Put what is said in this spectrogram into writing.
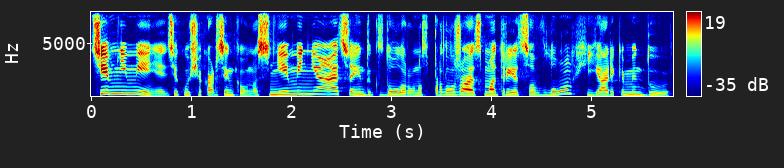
Тем не менее, текущая картинка у нас не меняется, индекс доллара у нас продолжает смотреться в лонг. Я рекомендую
